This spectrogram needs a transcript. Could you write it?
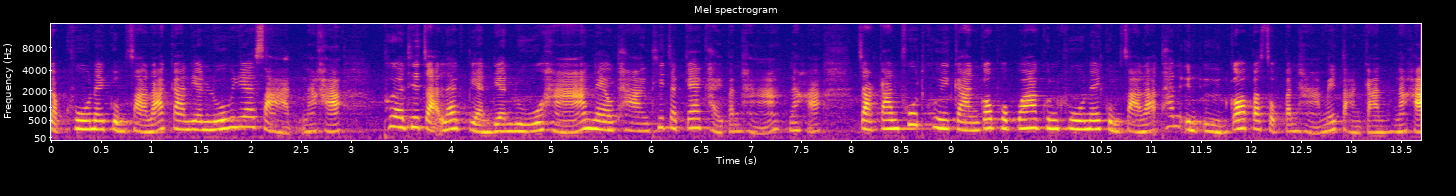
กับครูในกลุ่มสาระการเรียนรู้วิทยาศาสตร์นะคะ เพื่อที่จะแลกเปลี่ยนเรียนรู้หาแนวทางที่จะแก้ไขปัญหานะคะ จากการพูดคุยกันก็พบว่าคุณครูในกลุ่มสาระท่านอื่น ๆ ก็ประสบปัญหาไม่ต่างกันนะคะ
